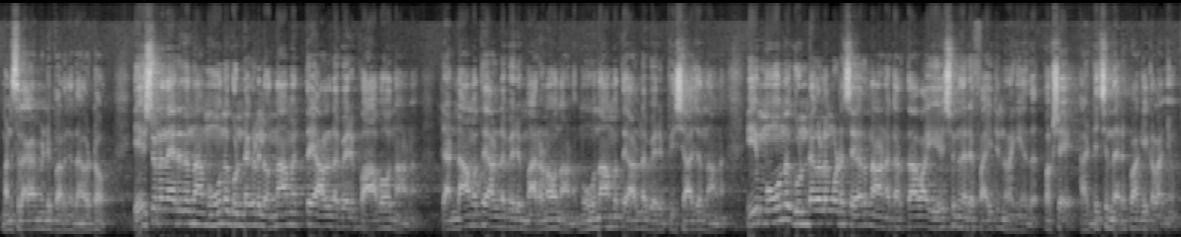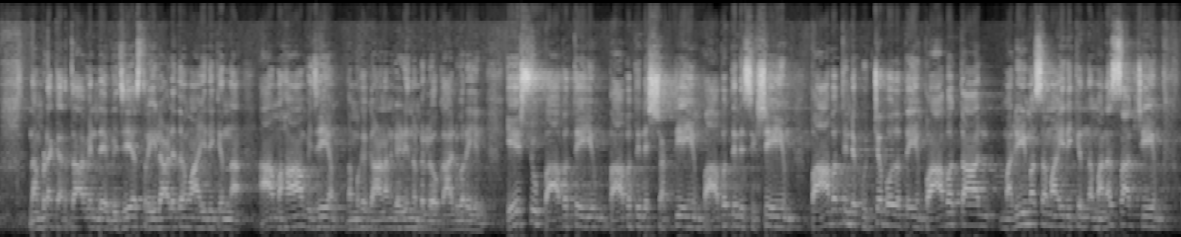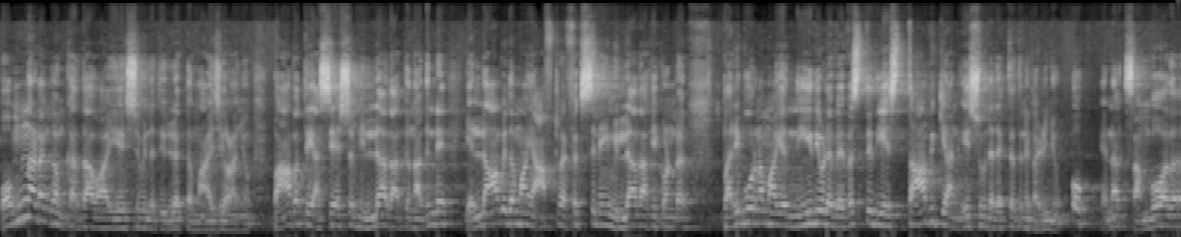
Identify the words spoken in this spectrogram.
മനസ്സിലാകാൻ വേണ്ടി പറഞ്ഞതാ കേട്ടോ. യേശുവിന് നേരെ നിന്ന് ആ മൂന്ന് ഗുണ്ടകളിൽ ഒന്നാമത്തെ ആളുടെ പേര് പാപം എന്നാണ് രണ്ടാമത്തെ ആളുടെ പേര് മരണമെന്നാണ് മൂന്നാമത്തെ ആളുടെ പേര് പിശാചെന്നാണ്. ഈ മൂന്ന് ഗുണ്ടകളും കൂടെ ചേർന്നാണ് കർത്താവ് യേശുവിന് നേരെ ഫൈറ്റിന് ഇറങ്ങിയത് പക്ഷേ അടിച്ച് നിരപ്പാക്കി കളഞ്ഞു. നമ്മുടെ കർത്താവിന്റെ വിജയ സ്ത്രീലാളിതമായിരിക്കുന്ന ആ മഹാവിജയം നമുക്ക് കാണാൻ കഴിയുന്നുണ്ടല്ലോ കാൽവറയിൽ. യേശു പാപത്തെയും പാപത്തിന്റെ ശക്തിയെയും പാപത്തിന്റെ ശിക്ഷയെയും പാപത്തിന്റെ കുറ്റബോധത്തെയും പാപത്താൽ മലീമസമായിരിക്കുന്ന മനസ്സാക്ഷിയെയും ഒന്നടങ്കം കർത്താവായ യേശുവിന്റെ തിരുരക്തം മായച്ചു കളഞ്ഞു. പാപത്തെ അശേഷം ഇല്ലാതാക്കുന്ന അതിന്റെ എല്ലാവിധമായ ആഫ്റ്റർ എഫക്ട്സിനെയും ഇല്ലാതാക്കിക്കൊണ്ട് പരിപൂർണമായ നീതിയുടെ വ്യവസ്ഥിതിയെ സ്ഥാപിക്കാൻ യേശുവിന്റെ രക്തത്തിന് കഴിഞ്ഞു. ഓ എന്ന സംഭവം അത്?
